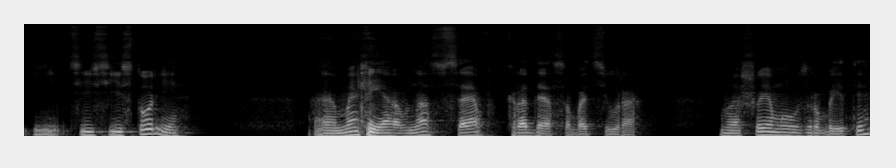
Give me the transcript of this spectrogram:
І в цій всій історії е, Мелія в нас все вкраде собацюра. Ну, а що я можу зробити?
